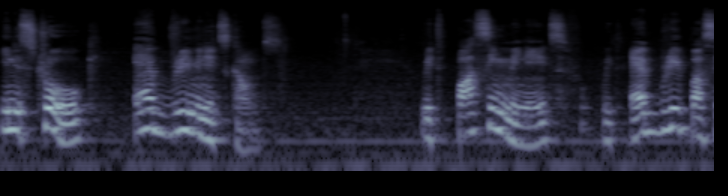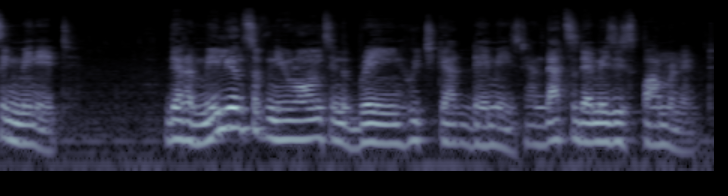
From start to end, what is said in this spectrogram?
In a stroke, every minute counts. With passing minutes, with every passing minute, there are millions of neurons in the brain which get damaged, and that damage is permanent.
